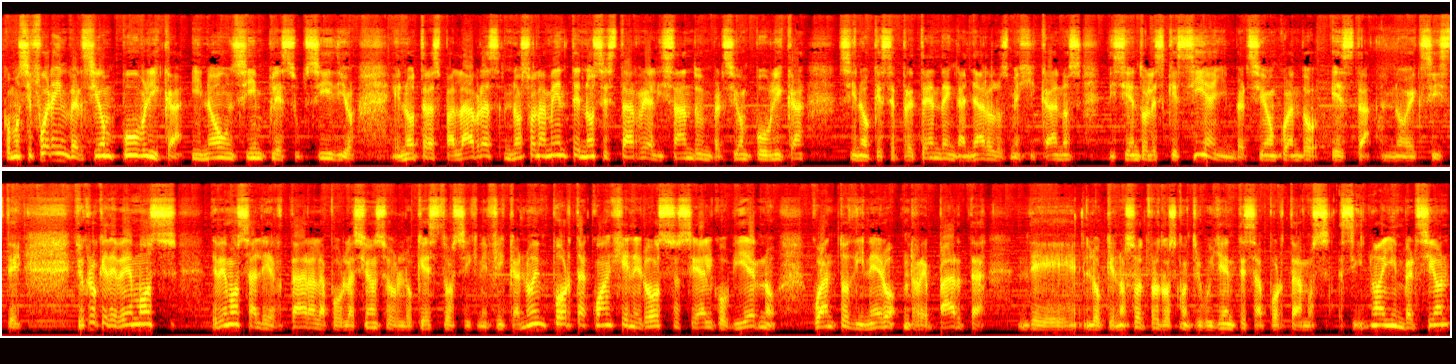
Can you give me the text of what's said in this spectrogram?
como si fuera inversión pública y no un simple subsidio. En otras palabras, no solamente no se está realizando inversión pública, sino que se pretende engañar a los mexicanos diciéndoles que sí inversión cuando esta no existe. Yo creo que debemos debemos alertar a la población sobre lo que esto significa. No importa cuán generoso sea el gobierno, cuánto dinero reparta de lo que nosotros los contribuyentes aportamos. Si no hay inversión,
